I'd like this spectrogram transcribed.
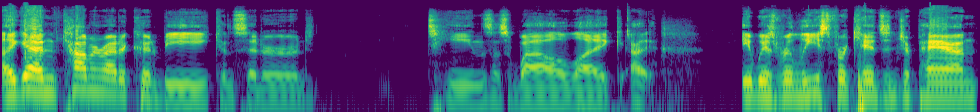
Again, Kamen Rider could be considered teens as well. Like, I, it was released for kids in Japan.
